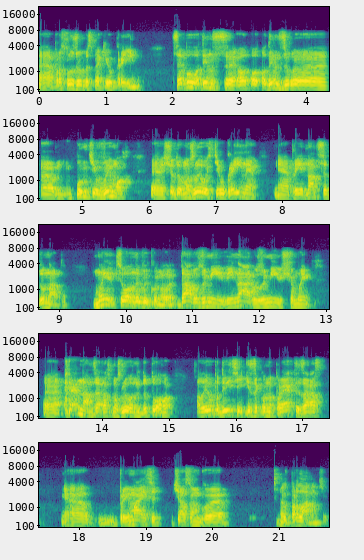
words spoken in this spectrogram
е, про службу безпеки України. Це був один з один з е, е, пунктів вимог е, щодо можливості України е, приєднатися до НАТО. Ми цього не виконали. Да, розумію, війна, розумію, що ми е, нам зараз можливо не до того. Але ви подивіться, які законопроекти зараз е, приймаються часом в, в парламенті.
